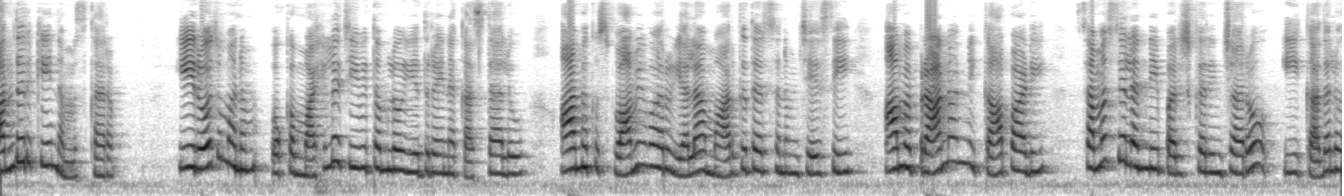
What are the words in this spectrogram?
అందరికీ నమస్కారం. ఈరోజు మనం ఒక మహిళ జీవితంలో ఎదురైన కష్టాలు ఆమెకు స్వామివారు ఎలా మార్గదర్శనం చేసి ఆమె ప్రాణాన్ని కాపాడి సమస్యలన్నీ పరిష్కరించారో ఈ కథలో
